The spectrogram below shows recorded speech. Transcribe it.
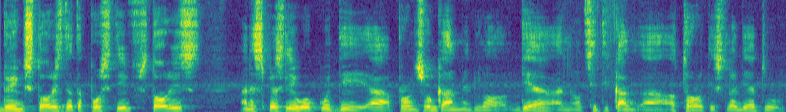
doing stories that are positive stories and especially work with the uh, provincial government law there and city uh, authorities law there to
